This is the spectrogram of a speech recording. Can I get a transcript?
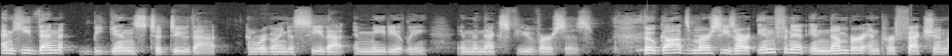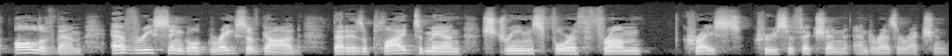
And he then begins to do that. And we're going to see that immediately in the next few verses. Though God's mercies are infinite in number and perfection, all of them, every single grace of God that is applied to man, streams forth from Christ's crucifixion and resurrection.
